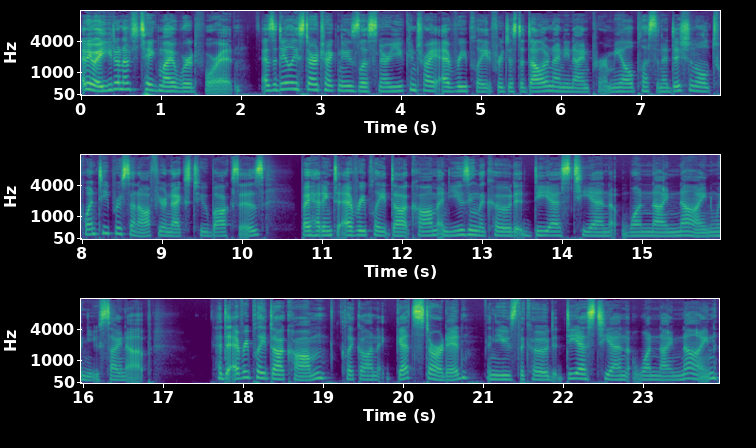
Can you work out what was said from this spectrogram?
Anyway, you don't have to take my word for it. As a daily Star Trek news listener, you can try every plate for just $1.99 per meal, plus an additional 20% off your next two boxes by heading to everyplate.com and using the code DSTN199 when you sign up. Head to everyplate.com, click on Get Started, and use the code DSTN199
